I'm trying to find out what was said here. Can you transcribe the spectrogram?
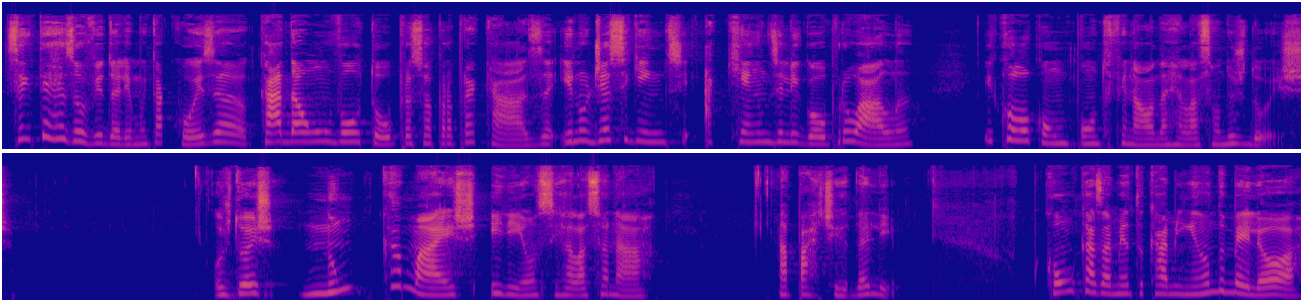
Sem ter resolvido ali muita coisa, cada um voltou para sua própria casa e no dia seguinte a Candy ligou para o Alan e colocou um ponto final na relação dos dois. Os dois nunca mais iriam se relacionar a partir dali com o casamento caminhando melhor,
